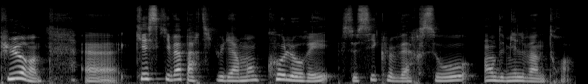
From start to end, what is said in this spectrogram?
pure, euh, qu'est-ce qui va particulièrement colorer ce cycle verso en 2023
